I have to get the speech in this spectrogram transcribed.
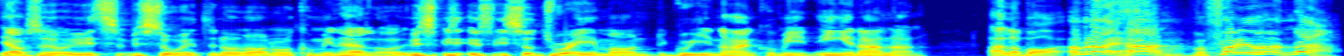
Ja, så vi, vi såg inte någon av dem kom in heller. Vi, vi, vi såg Draymond Green när han kom in, ingen annan. Alla bara ja men där är han! Vad fan gör han där?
